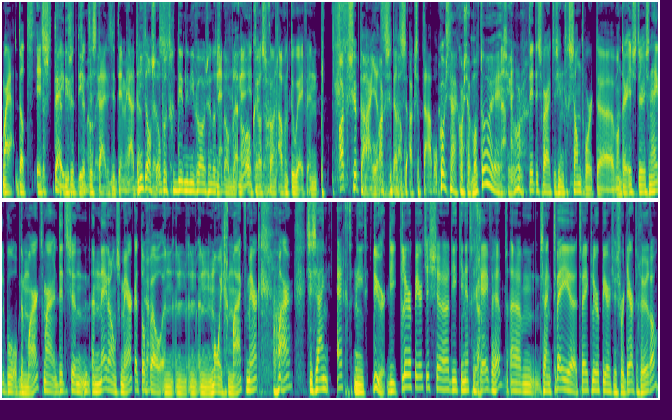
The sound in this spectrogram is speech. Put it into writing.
Maar ja, dat is, is tijdens het dat- dimmen Dat is alleen. tijdens het dimmen. Ja, dat, niet als ze op het gedimde niveau zijn dat Nee, ze dan blijven. nee Oh, het oké, was nou. gewoon af en toe even een. Acceptabel. Ja, dat, is, dat acceptabel. is acceptabel. Costa, Costa Motore, Nou, senor. dit is waar het dus interessant wordt. eh, want er is, er is een heleboel op de markt. Maar dit is een, een Nederlands merk. En toch Ja. wel een, een, een, een mooi gemaakt merk. Maar ze zijn echt niet duur. Die kleurpeertjes eh, die ik je net gegeven heb. ehm, zijn twee, eh, twee kleurpeertjes voor 30 euro.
